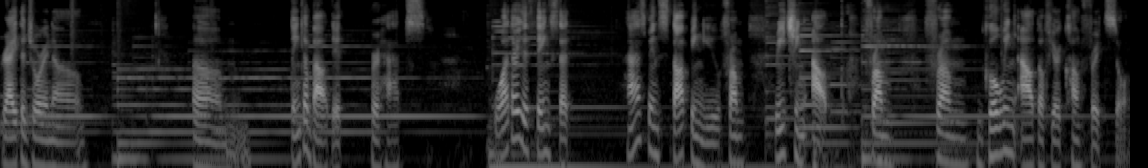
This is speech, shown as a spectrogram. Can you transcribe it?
write a journal. Um, think about it perhaps what are the things that has been stopping you from reaching out from from going out of your comfort zone?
